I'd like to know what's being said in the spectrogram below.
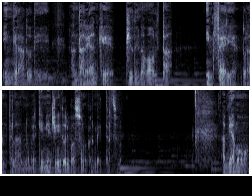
in grado di andare anche più di una volta in ferie durante l'anno perché i miei genitori possono permetterselo. Abbiamo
